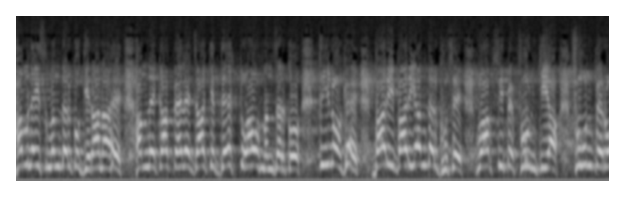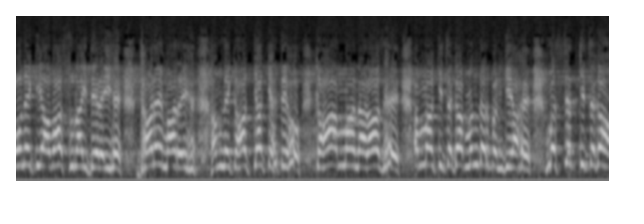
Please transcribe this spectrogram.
ہم نے اس مندر کو گرانا ہے۔ ہم نے کہا، پہلے جا کے دیکھ تو آؤ منظر کو۔ تینوں گئے، باری باری اندر گھسے۔ واپسی پہ فون کیا۔ فون پہ رونے کی آواز سنائی دے رہی ہے۔ دھاڑے مار رہے ہیں۔ ہم نے کہا، کیا کہتے ہو؟ کہا اما ناراض ہے۔ اما کی جگہ مندر بن گیا ہے۔ مسجد کی جگہ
